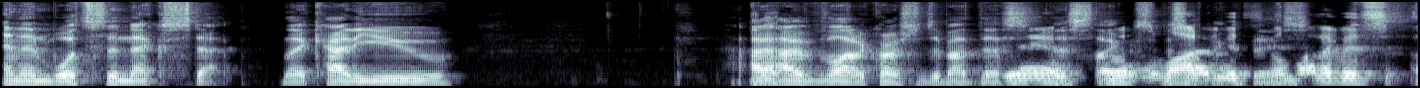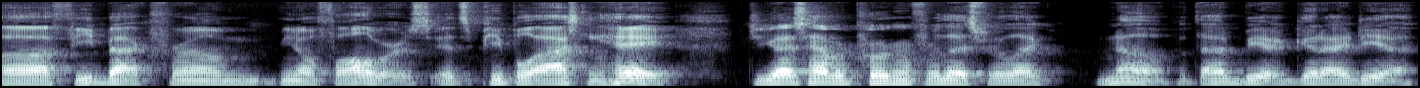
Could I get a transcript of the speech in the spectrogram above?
and then what's the next step? Like, how do you I, I, have a lot of questions about this. Yeah, this like a lot of it's a lot of it's uh, feedback from you know followers. It's people asking, "Hey, do you guys have a program for this?" We're like, "No, but that'd be a good idea."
